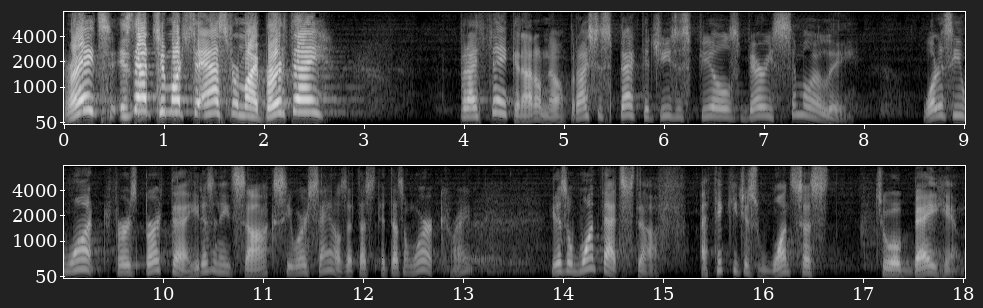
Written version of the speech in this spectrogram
Right? Is that too much to ask for my birthday? But I think, and I don't know, but I suspect that Jesus feels very similarly. What does he want for his birthday? He doesn't need socks, he wears sandals. That does, it doesn't work, right? He doesn't want that stuff. I think he just wants us to obey him.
